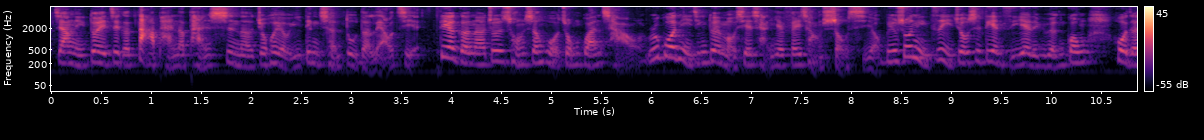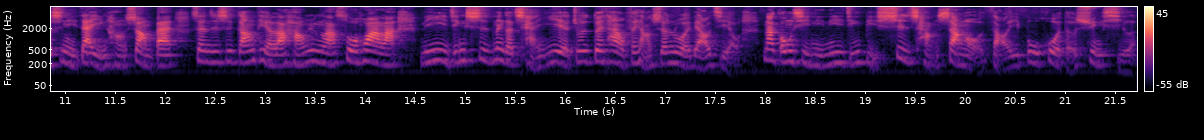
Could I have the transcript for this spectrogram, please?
这样你对这个大盘的盘势呢，就会有一定程度的了解。第二个呢，就是从生活中观察哦。如果你已经对某些产业非常熟悉哦，比如说你自己就是电子业的员工，或者是你在银行上班，甚至是钢铁啦、航运啦、塑化啦，你已经是那个产业，就是对它有非常深入的了解哦。那恭喜你，你已经比市场上哦早一步获得讯息了。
